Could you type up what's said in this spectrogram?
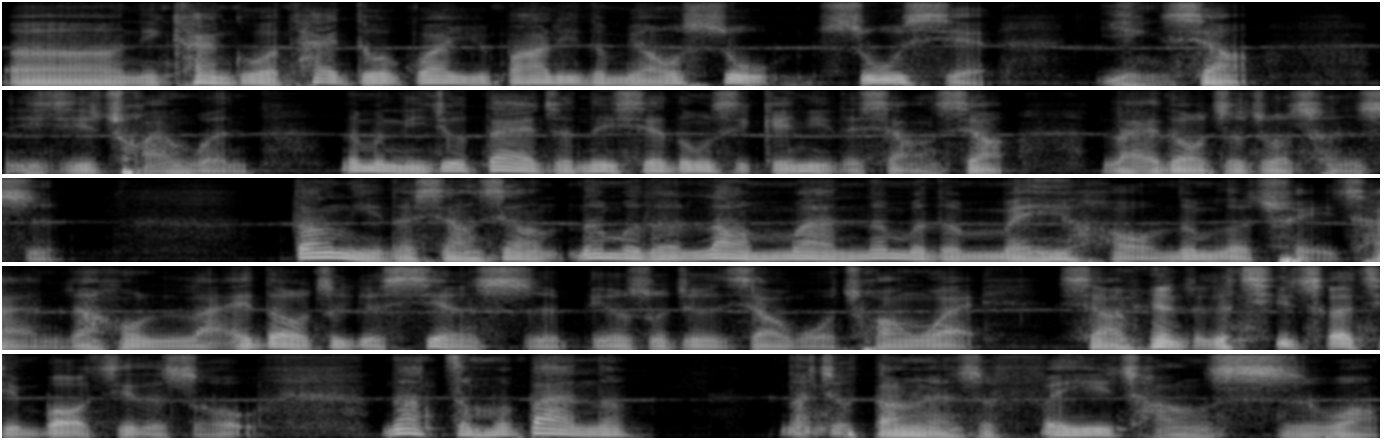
呃，你看过太多关于巴黎的描述、书写、影像以及传闻，那么你就带着那些东西给你的想象来到这座城市。当你的想象那么的浪漫、那么的美好、那么的璀璨，然后来到这个现实，比如说就像我窗外下面这个汽车警报器的时候，那怎么办呢？那就当然是非常失望。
